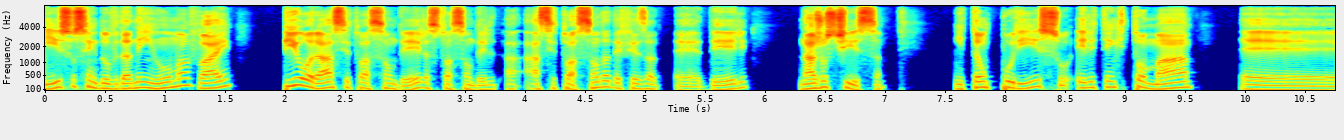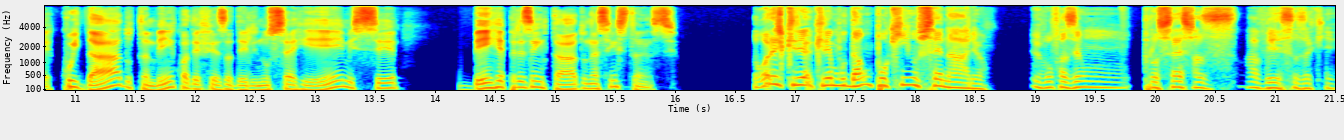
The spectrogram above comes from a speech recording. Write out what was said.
E isso, sem dúvida nenhuma, vai piorar a situação dele, a situação dele, a, a situação da defesa é, dele na justiça. Então, por isso, ele tem que tomar é, cuidado também com a defesa dele no CRM, ser bem representado nessa instância. Agora eu queria, queria mudar um pouquinho o cenário. Eu vou fazer um processo às avessas aqui.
